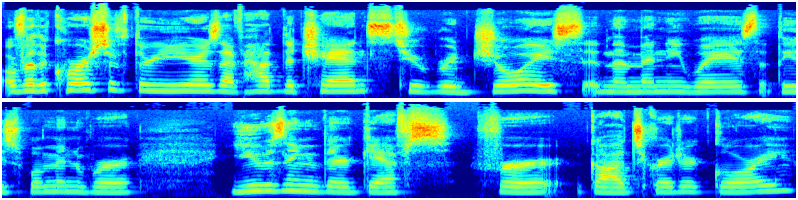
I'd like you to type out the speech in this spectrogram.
Over the course of three years, I've had the chance to rejoice in the many ways that these women were using their gifts for God's greater glory,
